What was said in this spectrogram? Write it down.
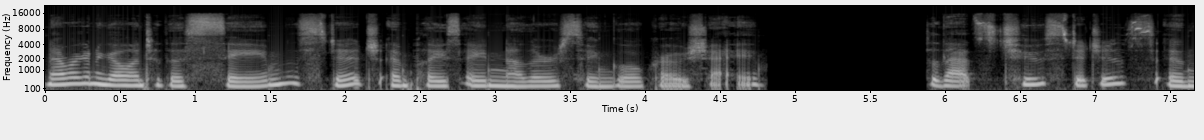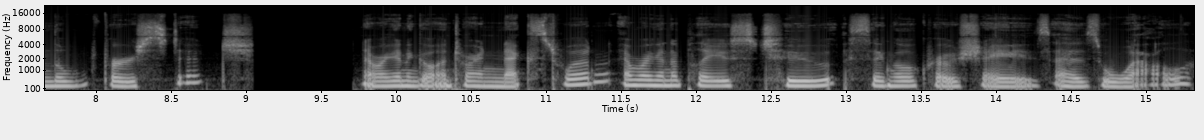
Now we're going to go into the same stitch and place another single crochet. So that's two stitches in the first stitch. Now we're going to go into our next one and we're going to place two single crochets as well.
